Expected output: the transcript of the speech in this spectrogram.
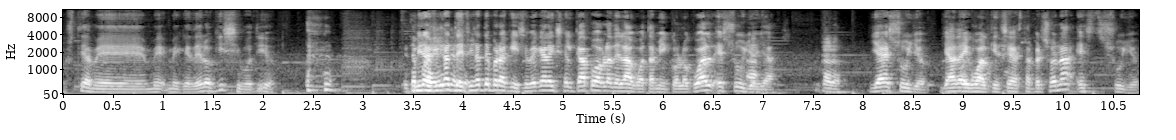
Hostia, me, me, me quedé loquísimo, tío. Mira, fíjate, fíjate por aquí. Se ve que Alex el Capo habla del agua también, con lo cual es suyo Ah. ya. Claro. Ya es suyo. Ya da igual quién sea esta persona, es suyo.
